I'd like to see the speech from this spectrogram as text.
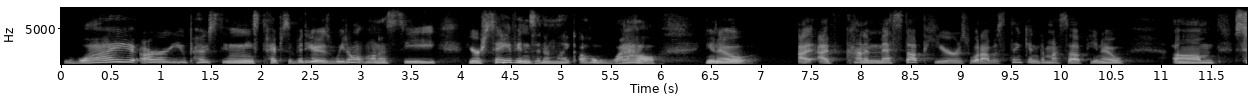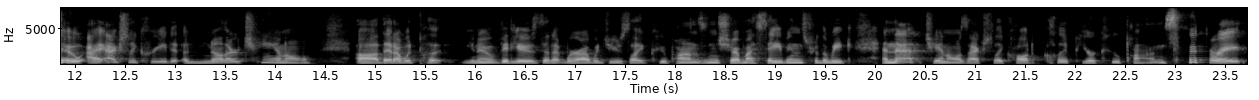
why are you posting these types of videos? We don't want to see your savings. And I'm like, oh, wow. You know, I, have kind of messed up here, is what I was thinking to myself, you know. Um, so I actually created another channel uh, that I would put, you know, videos that where I would use like coupons and show my savings for the week. And that channel is actually called Clip Your Coupons, right?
